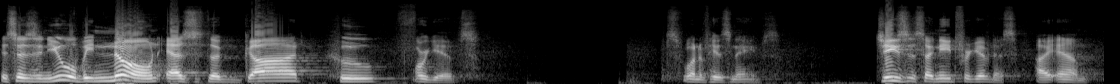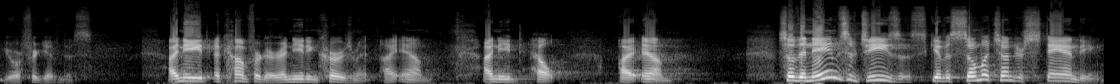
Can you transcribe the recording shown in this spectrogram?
It says, And you will be known as the God who forgives. It's one of his names. Jesus, I need forgiveness. I am your forgiveness. I need a comforter. I need encouragement. I am. I need help. I am. So the names of Jesus give us so much understanding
